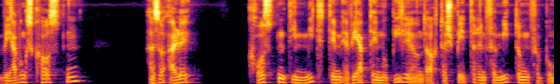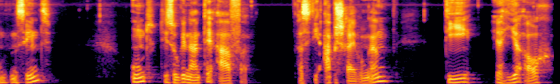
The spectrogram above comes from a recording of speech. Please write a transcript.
Werbungskosten, also alle Kosten, die mit dem Erwerb der Immobilie und auch der späteren Vermietung verbunden sind, und die sogenannte AFA, also die Abschreibungen, die ja hier auch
